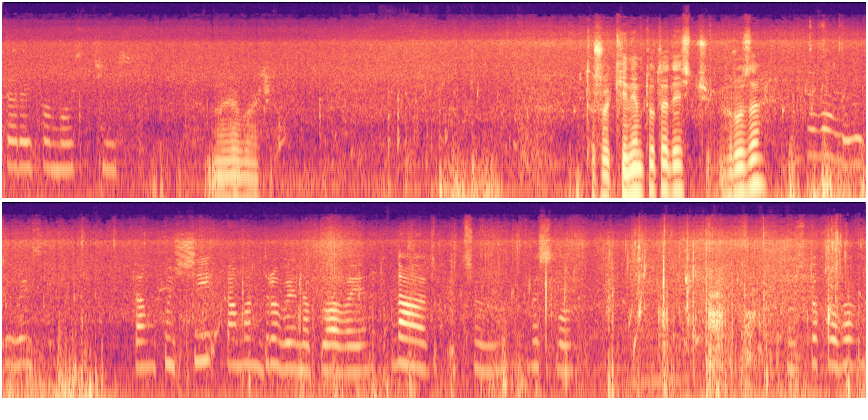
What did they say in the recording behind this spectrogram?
Старий помост чийсь. Ну я бачу. То що, кинемо тут десь груза? Давай. Там кущі, дровина плаває. На цю весло. Ось такого в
